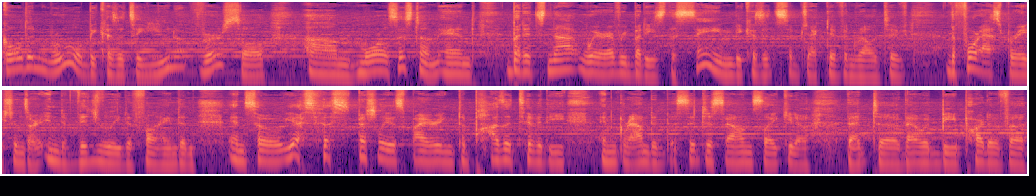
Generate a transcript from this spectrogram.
golden rule because it's a universal um, moral system, and but it's not where everybody's the same because it's subjective and relative. The four aspirations are individually defined, and and so yes, especially aspiring to positivity and groundedness. It just sounds like you know that uh, that would be part of a,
